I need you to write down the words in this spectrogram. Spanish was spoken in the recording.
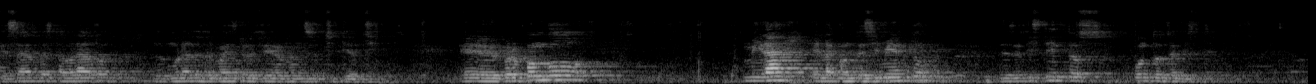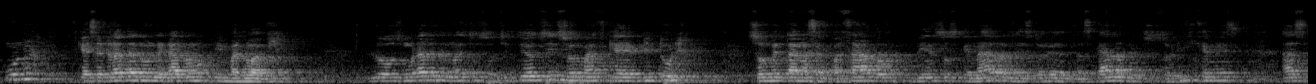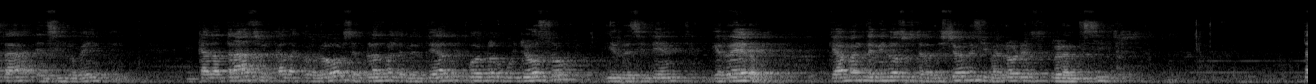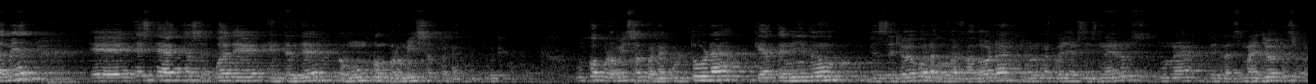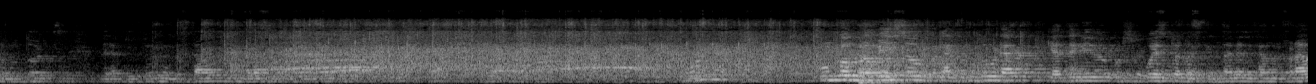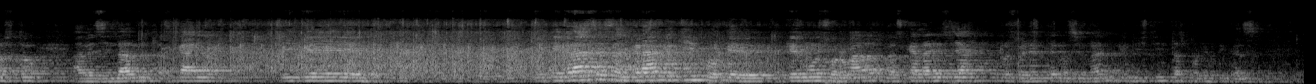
que se han restaurado los murales del maestro Efiel Hernández Eh, propongo mirar el acontecimiento desde distintos puntos de vista. Uno, que se trata de un legado invaluable. Los murales del maestro Xochitl son más que pintura, son ventanas al pasado, lienzos que narran la historia de Tlaxcala, de sus orígenes hasta el siglo XX en cada trazo, en cada color, se plasma la identidad del pueblo orgulloso y resiliente, guerrero, que ha mantenido sus tradiciones y valores durante siglos. También eh, este acto se puede entender como un compromiso con la cultura. Un compromiso con la cultura que ha tenido, desde luego, la gobernadora Lorena Cuellar Cisneros, una de las mayores promotoras de la cultura en el Estado. Un compromiso con la cultura que ha tenido, por supuesto, la secretaria Alejandro Frausto, a vecindad de Tlaxcala, y que, gracias al gran equipo que, que hemos formado, Tlaxcala es ya referente nacional en distintas políticas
